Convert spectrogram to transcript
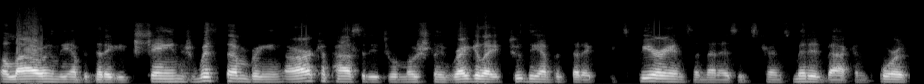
allowing the empathetic exchange with them, bringing our capacity to emotionally regulate to the empathetic experience. And then as it's transmitted back and forth,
